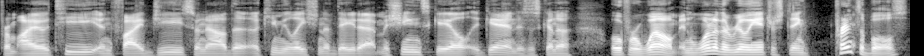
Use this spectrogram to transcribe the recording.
from IoT and 5G, so now the accumulation of data at machine scale, again, is just going to overwhelm. And one of the really interesting principles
